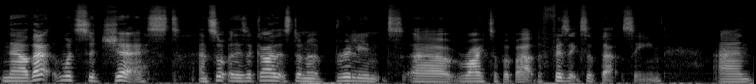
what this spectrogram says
Now that would suggest, and so there's a guy that's done a brilliant uh, write up about the physics of that scene, and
